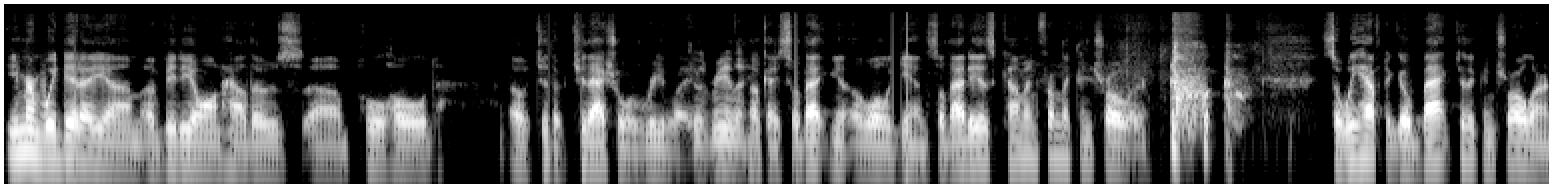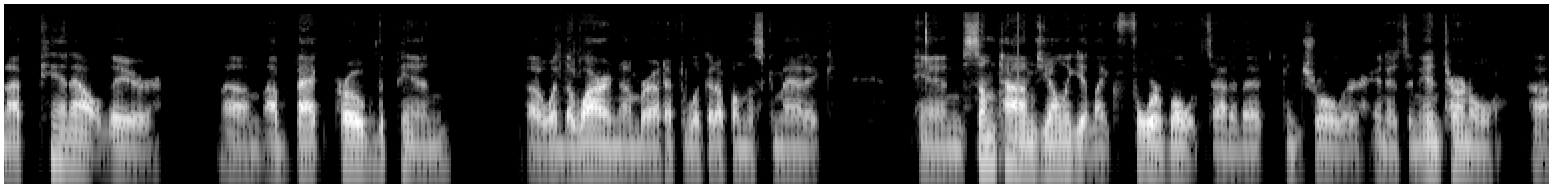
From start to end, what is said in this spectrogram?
You remember we did a um, a video on how those uh, pull hold Oh, to the to the actual relay. to the relay. Okay, so that you know, well, again, so that is coming from the controller. so we have to go back to the controller, and I pin out there. Um, I back probe the pin uh, with the wire number. I'd have to look it up on the schematic. And sometimes you only get like four volts out of that controller, and it's an internal uh,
